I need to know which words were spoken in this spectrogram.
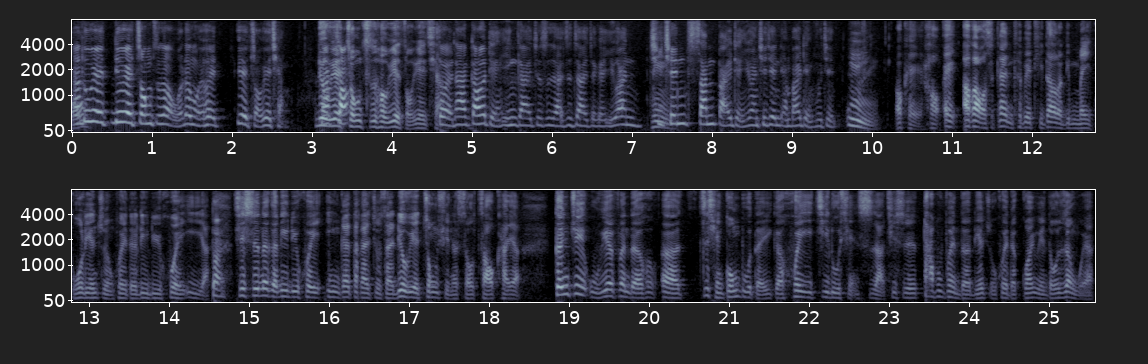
那哦六月六月中之后，我认为会越走越强。六月中之后越走越强。对，那高点应该就是还是在这个一万七千三百点、一万七千两百点附近。嗯，OK，好，哎，阿高老师，刚才你特别提到了美国联准会的利率会议啊，对，其实那个利率会议应该大概就在六月中旬的时候召开啊。根据五月份的呃之前公布的一个会议记录显示啊，其实大部分的联准会的官员都认为啊，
